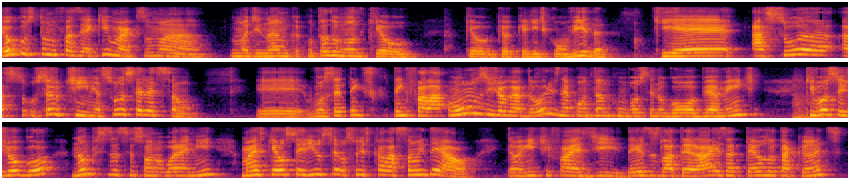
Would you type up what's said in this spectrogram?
eu costumo fazer aqui, Marcos, uma, uma dinâmica com todo mundo que eu, que, eu, que, eu, que a gente convida, que é a sua, a o seu time, a sua seleção. É, você tem que, tem que falar 11 jogadores, né, contando com você no gol, obviamente, que você jogou, não precisa ser só no Guarani, mas que é seria o seu, sua escalação ideal. Então a gente faz de desde os laterais até os atacantes,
